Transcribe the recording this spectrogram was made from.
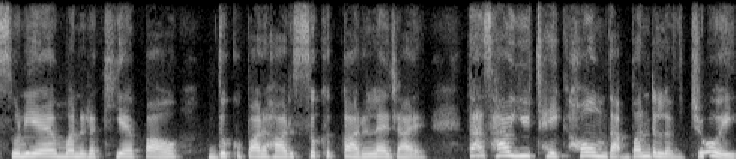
suniye man rakhiye pao dukh par har sukh kar le jaye that's how you take home that bundle of joy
